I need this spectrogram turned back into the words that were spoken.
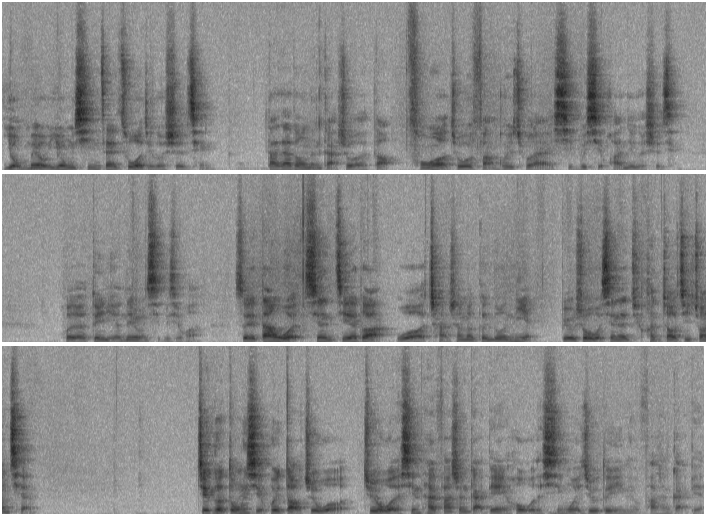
有没有用心在做这个事情，大家都能感受得到，从而就会反馈出来喜不喜欢这个事情，或者对你的内容喜不喜欢。所以，当我现阶段我产生了更多念，比如说我现在就很着急赚钱，这个东西会导致我就是我的心态发生改变以后，我的行为就对应的发生改变。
